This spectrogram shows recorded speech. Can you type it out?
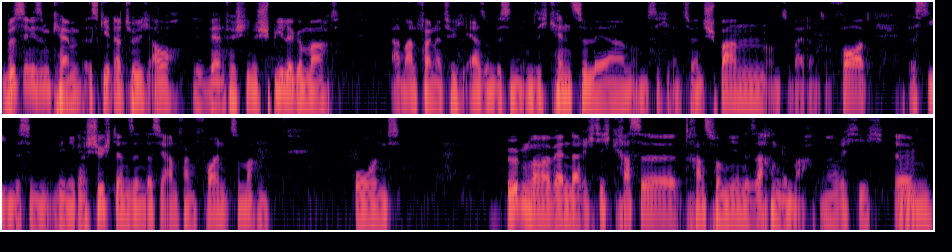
bist in diesem Camp, es geht natürlich auch, werden verschiedene Spiele gemacht, am Anfang natürlich eher so ein bisschen, um sich kennenzulernen, um sich zu entspannen und so weiter und so fort, dass die ein bisschen weniger schüchtern sind, dass sie anfangen, Freunde zu machen. Und irgendwann mal werden da richtig krasse, transformierende Sachen gemacht, ne? richtig mhm. ähm,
